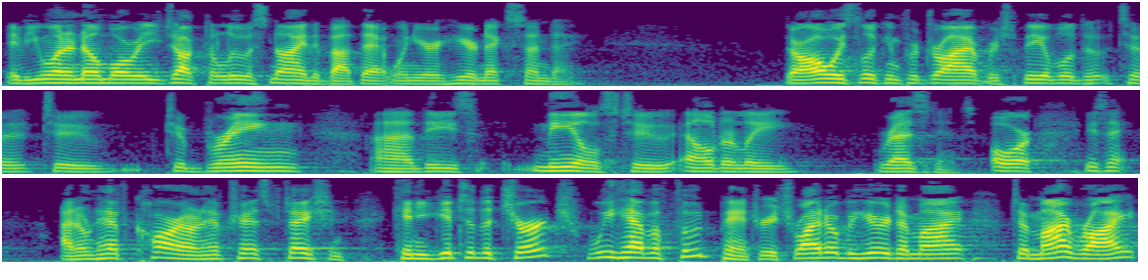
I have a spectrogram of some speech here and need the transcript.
If you want to know more, you talk to Lewis Knight about that when you're here next Sunday. They're always looking for drivers to be able to, to, to, to bring uh, these meals to elderly residents. Or you say, I don't have car, I don't have transportation. Can you get to the church? We have a food pantry. It's right over here to my to my right.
